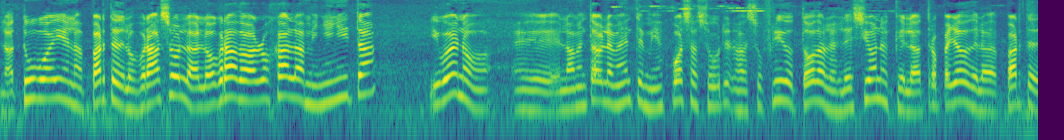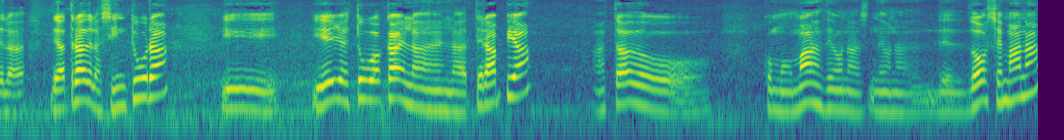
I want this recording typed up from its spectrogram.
la tuvo ahí en la parte de los brazos, la ha logrado arrojar a mi niñita. Y bueno, eh, lamentablemente mi esposa ha sufrido todas las lesiones que la ha atropellado de la parte de, la, de atrás de la cintura. Y, ella estuvo acá en la, en la terapia, ha estado como más de unas de, una, de dos semanas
